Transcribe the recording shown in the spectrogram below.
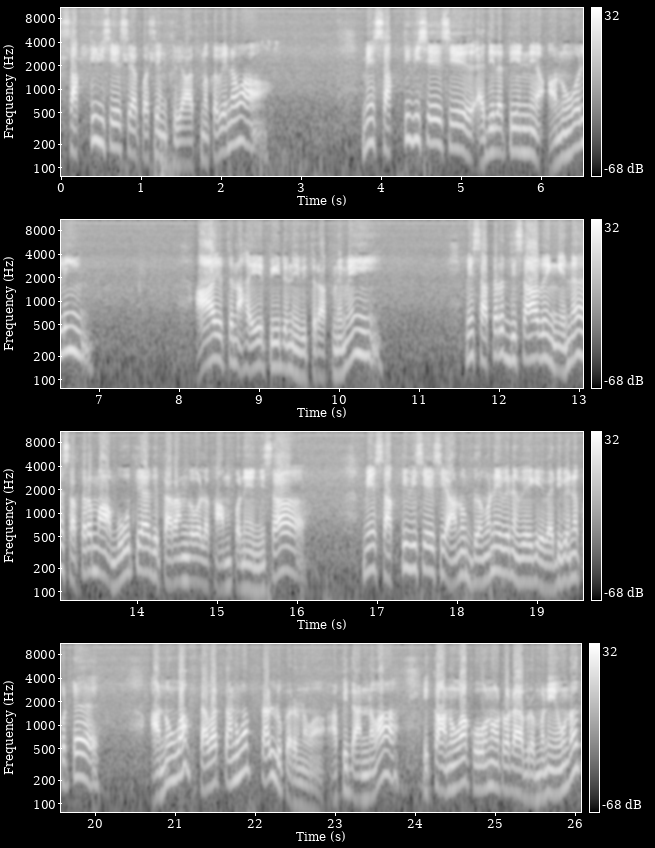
ශක්ති විශේෂයක් වශයෙන් ක්‍රියාත්මක වෙනවා. මේ ශක්ති විශේෂය ඇදිලා තින්නේ අණු වලින් ආයතන හයේ පීඩනය විතරක් නෙමෙයි මේ සතර දිශාවෙන් එන සතරමා භූතයාගේ තරංගවල කම්පනය නිසා මේ ශක්ති විශේෂය අණු භ්‍රමණය වෙන වේගය වැඩි වෙනකොට අණුවක් තවත් අණුවක් තල්ලු කරනවා. අපි දන්නවා එක අණුවක් ඕනකට වඩා භ්‍රමණය වුණොත්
